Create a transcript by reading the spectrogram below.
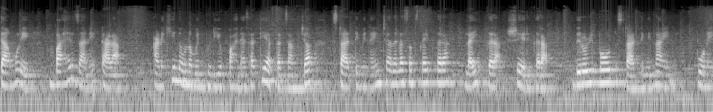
त्यामुळे बाहेर जाणे टाळा. आणखी नवनवीन व्हिडिओ पाहण्यासाठी आताच आमच्या स्टार टी व्ही नाईन चॅनलला सबस्क्राईब करा लाईक करा शेअर करा. Bureau report Star T V nine Pune.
